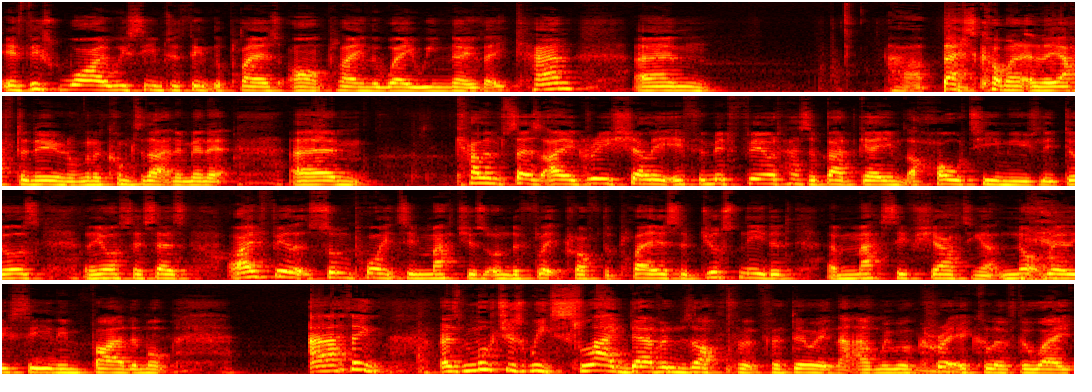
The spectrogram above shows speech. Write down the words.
Is this why we seem to think the players aren't playing the way we know they can?" Um, ah, best comment of the afternoon. I'm going to come to that in a minute. Um, Callum says, I agree, Shelley. If the midfield has a bad game, the whole team usually does. And he also says, I feel at some points in matches under Flitcroft, the players have just needed a massive shouting at, not really seeing him fire them up. And I think, as much as we slagged Evans off for, for doing that, and we were critical of the way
